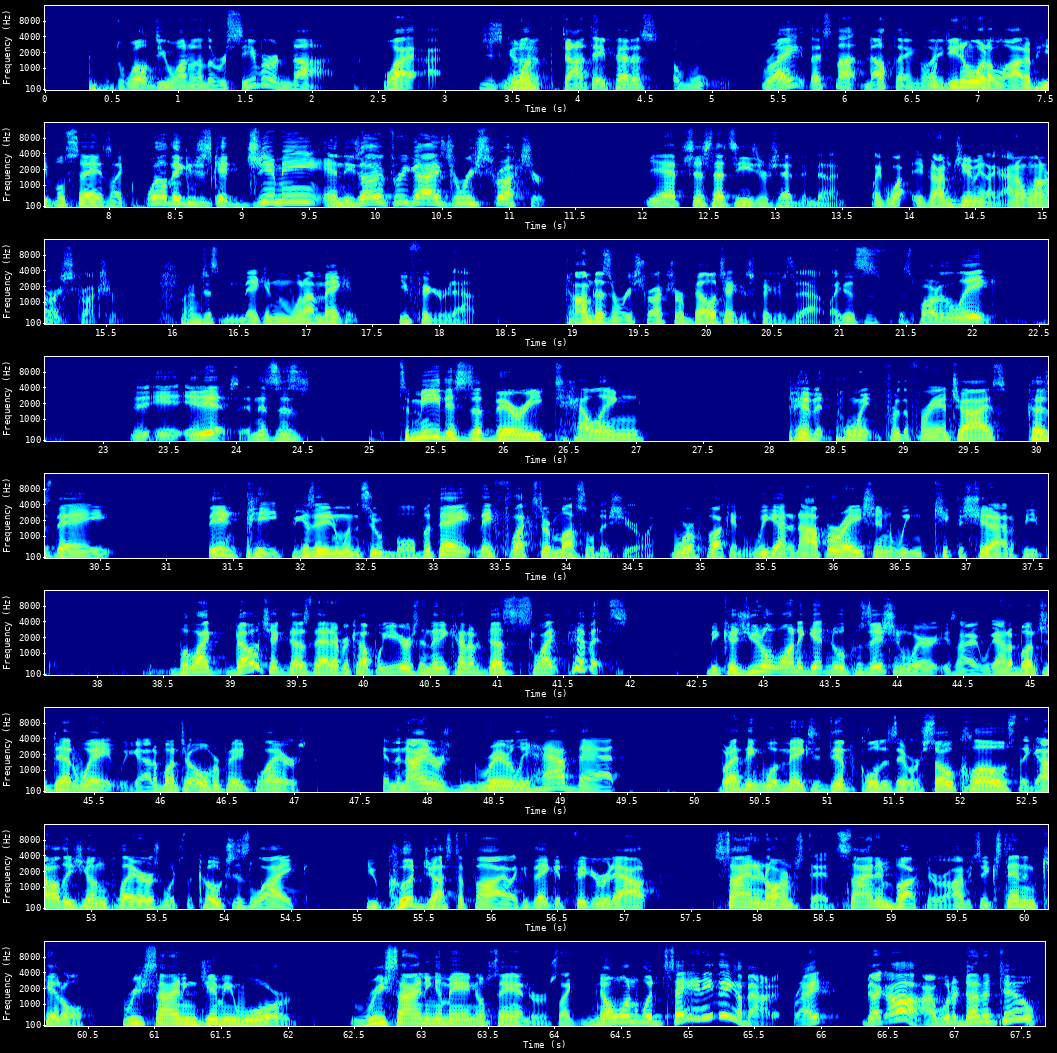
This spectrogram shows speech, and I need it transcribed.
well, do you want another receiver or not? Why? I- You just gonna one Dante Pettis, uh, right? That's not nothing. Like Well, do you know what a lot of people say? Is like, well, they can just get Jimmy and these other three guys to restructure. Yeah, it's just that's easier said than done. Like, what if I'm Jimmy? Like, I don't want to restructure. I'm just making what I'm making. You figure it out. Tom doesn't restructure. Belichick just figures it out. Like this is this is part of the league. It, it, it is, and this is to me this is a very telling pivot point for the franchise because they they didn't peak because they didn't win the Super Bowl, but they they flexed their muscle this year. Like we're fucking, we got an operation, we can kick the shit out of people. But like Belichick does that every couple years, and then he kind of does slight pivots because you don't want to get into a position where it's like we got a bunch of dead weight, we got a bunch of overpaid players, and the Niners rarely have that. But I think what makes it difficult is they were so close. They got all these young players, which the coaches like. You could justify, like, if they could figure it out, signing Armstead, signing Buckner, obviously extending Kittle, re signing Jimmy Ward, re signing Emmanuel Sanders. Like, no one would say anything about it, right? Be like, oh, I would have done it too.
